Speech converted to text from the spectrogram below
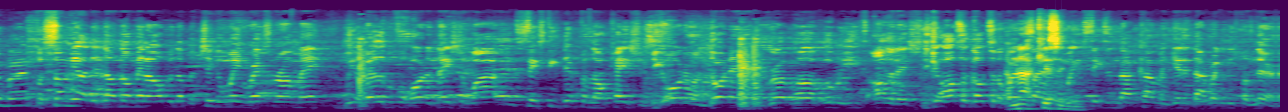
open, man. For some of y'all that don't know, man, I opened up a chicken wing restaurant, man. We available for order nationwide in 60 different locations. You can order on DoorDash, Grubhub, Uber Eats, all of that shit. You can also go to the I'm not website kissing you. wingseason.com and get it directly from there.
